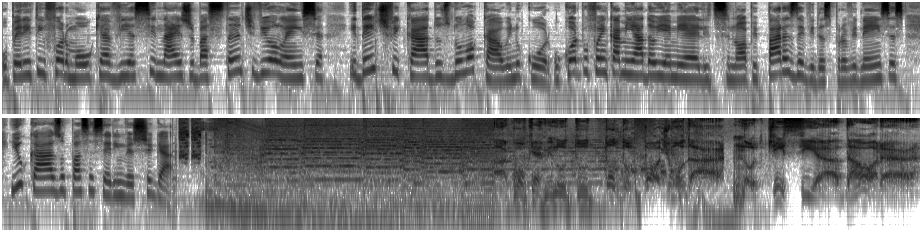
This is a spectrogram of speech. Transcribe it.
O perito informou que havia sinais de bastante violência identificados no local e no corpo. O corpo foi encaminhado ao IML de Sinop para as devidas providências e o caso passa a ser investigado. A qualquer minuto, tudo pode mudar. Notícia da hora.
